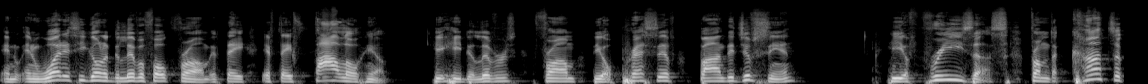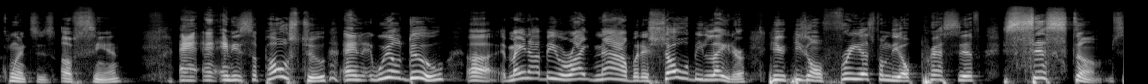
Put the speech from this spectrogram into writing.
And, and what is he going to deliver folk from if they if they follow him? He, he delivers from the oppressive bondage of sin. He frees us from the consequences of sin and, and, and, he's supposed to, and will do. Uh, it may not be right now, but his show will be later. He, he's going to free us from the oppressive systems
